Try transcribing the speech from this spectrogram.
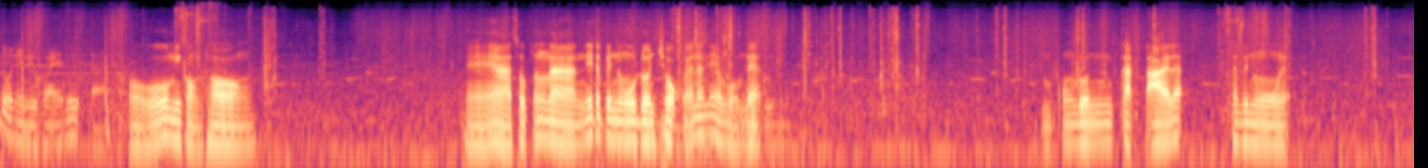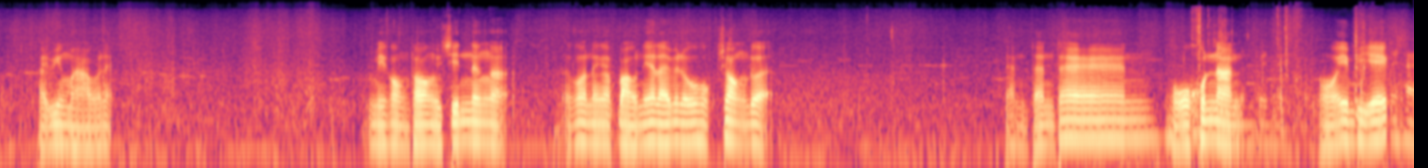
โดนเอ็มไฟรูดตาโอ้โหมีของทอง แหมหาศพตั้งนาน นี่ถ้าเป็นงูโดนฉกแล้วนะเนี่ยผมเนี่ยผมคงโดนกัดตายแล้ว ถ้าเป็นงูเนี่ย ใครวิ่งมาวะเนี่ย มีของทองอยู่ชิ้นหนึ่งอะแล้วก็ในกระเป๋านี้อะไรไม่รู้หกช่องด้วย แตนแตนแตนโหคนนานเป็นไงอ๋อ MPX ไม่ให้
